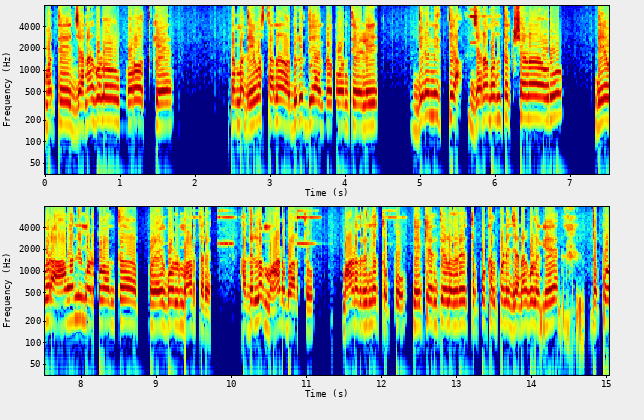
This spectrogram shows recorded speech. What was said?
ಮತ್ತೆ ಜನಗಳು ಬರೋದಕ್ಕೆ ನಮ್ಮ ದೇವಸ್ಥಾನ ಅಭಿವೃದ್ಧಿ ಆಗ್ಬೇಕು ಅಂತ ಹೇಳಿ ದಿನನಿತ್ಯ ಜನ ಬಂದ ತಕ್ಷಣ ಅವರು ದೇವರ ಆಹ್ವಾನ ಮಾಡ್ಕೊಳ್ಳುವಂತ ಪ್ರಯೋಗಗಳು ಮಾಡ್ತಾರೆ. ಅದೆಲ್ಲ ಮಾಡಬಾರ್ದು. ಮಾಡೋದ್ರಿಂದ ತಪ್ಪು. ಏಕೆ ಅಂತ ಹೇಳಿದ್ರೆ ತಪ್ಪು ಕಲ್ಪನೆ ಜನಗಳಿಗೆ ತಪ್ಪು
